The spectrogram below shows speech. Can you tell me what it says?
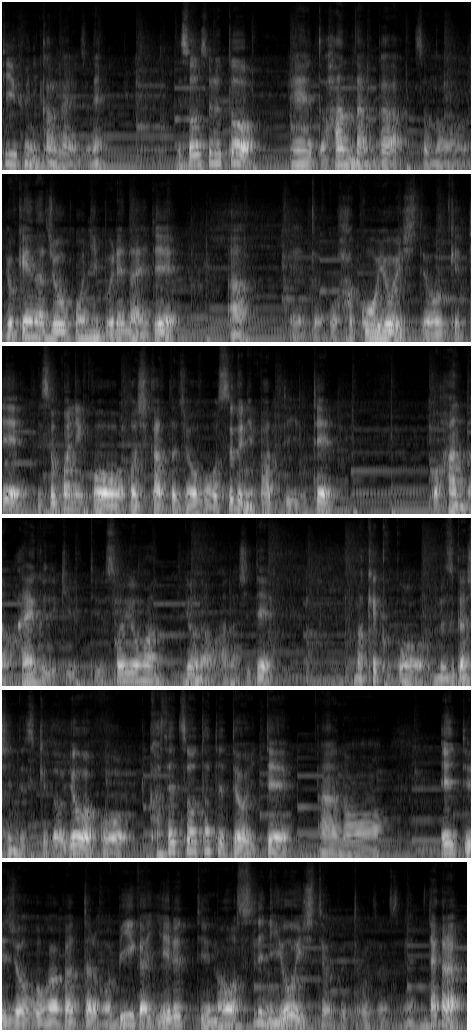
ていうふうに考えるんですよね。でそうすると,、えー、と判断がその余計な情報にぶれないであ、えー、とこう箱を用意しておけてそこにこう欲しかった情報をすぐにパッて入れてこう判断を早くできるっていうそういうようなお話で、まあ、結構こう難しいんですけど要はこう仮説を立てておいてあの A っていう情報が分かったらもう B が言えるっていうのをすでに用意しておくってことですね。だから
